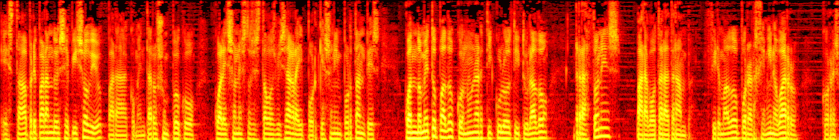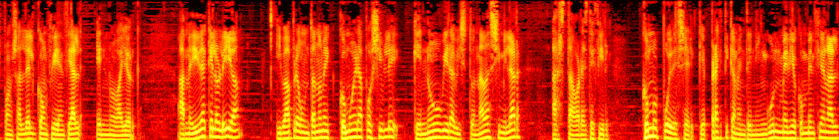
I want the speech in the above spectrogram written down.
estaba preparando ese episodio para comentaros un poco cuáles son estos estados bisagra y por qué son importantes, cuando me he topado con un artículo titulado Razones para votar a Trump, firmado por Argemino Barro, corresponsal del Confidencial en Nueva York. A medida que lo leía, iba preguntándome cómo era posible que no hubiera visto nada similar hasta ahora, es decir, ¿Cómo puede ser que prácticamente ningún medio convencional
